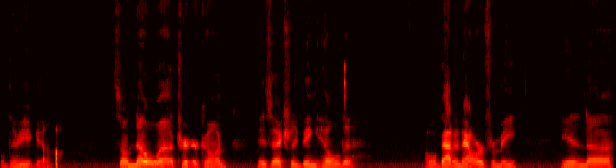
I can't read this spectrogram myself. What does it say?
Well, there you go. So, no, uh, TriggerCon is actually being held uh, oh, about an hour from me in uh,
